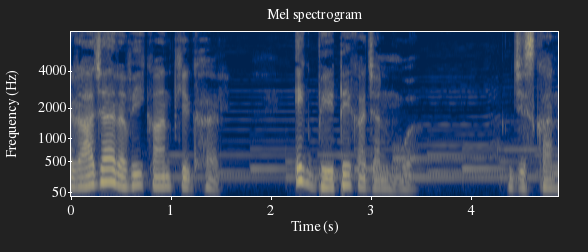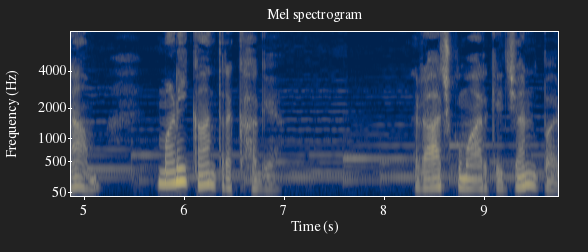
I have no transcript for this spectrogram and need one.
राजा रविकांत के घर एक बेटे का जन्म हुआ, जिसका नाम मणिकांत रखा गया। राजकुमार के जन्म पर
